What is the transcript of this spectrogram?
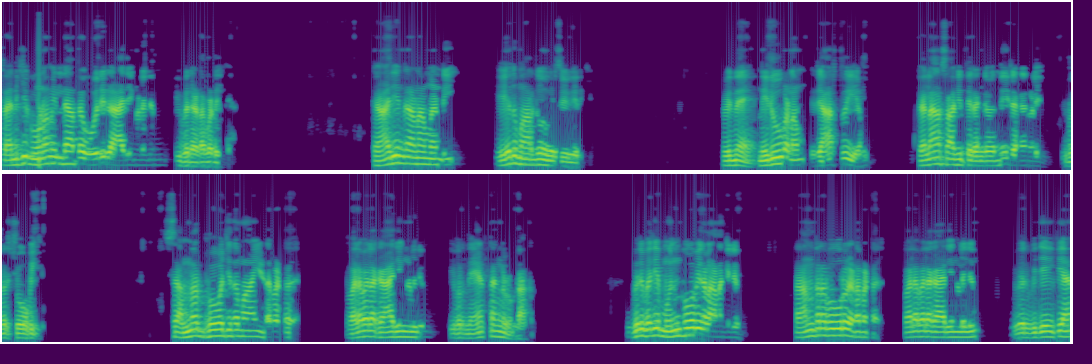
തനിക്ക് ഗുണമില്ലാത്ത ഒരു കാര്യങ്ങളിലും ഇവരിടപെടില്ല കാര്യം കാണാൻ വേണ്ടി ഏത് മാർഗവും ഇവർ സ്വീകരിക്കും. പിന്നെ നിരൂപണം രാഷ്ട്രീയം കലാസാഹിത്യ രംഗം എന്നീ രംഗങ്ങളിൽ ഇവർ ശോഭിക്കും. സന്ദർഭോചിതമായി ഇടപെട്ട് പല പല കാര്യങ്ങളിലും ഇവർ നേട്ടങ്ങൾ ഉണ്ടാക്കും ഇവർ വലിയ മുൻകോപികളാണെങ്കിലും തന്ത്രപൂർവം ഇടപെട്ട് പല പല കാര്യങ്ങളിലും ഇവർ വിജയിക്കാൻ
